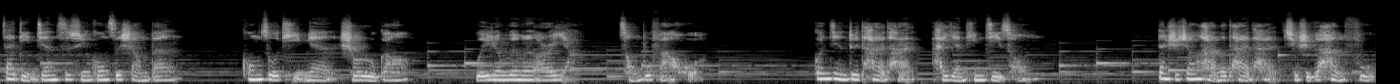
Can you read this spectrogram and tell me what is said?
在顶尖咨询公司上班，工作体面，收入高，为人温文尔雅，从不发火。关键对太太还言听计从，但是张涵的太太却是个悍妇。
